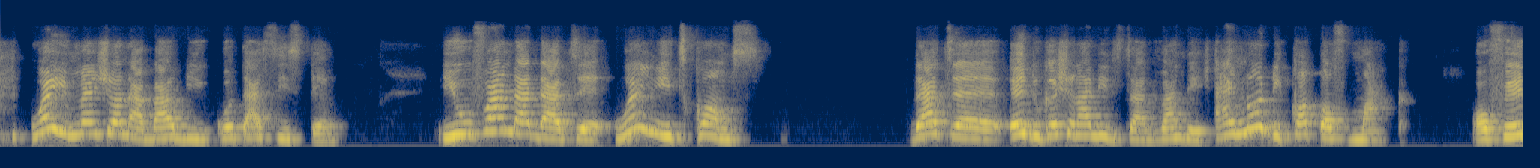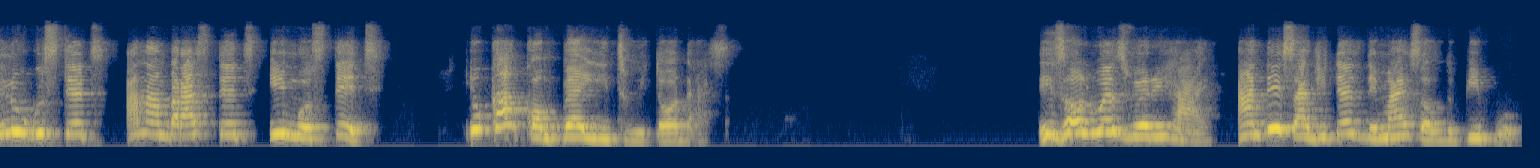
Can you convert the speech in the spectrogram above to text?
when you mention about the quota system you find out that uh, when it comes that uh, educational disadvantage i know the cutoff mark of enugu state anambra state imo state you can't compare it with others. It's always very high. And this agitates the minds of the people.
